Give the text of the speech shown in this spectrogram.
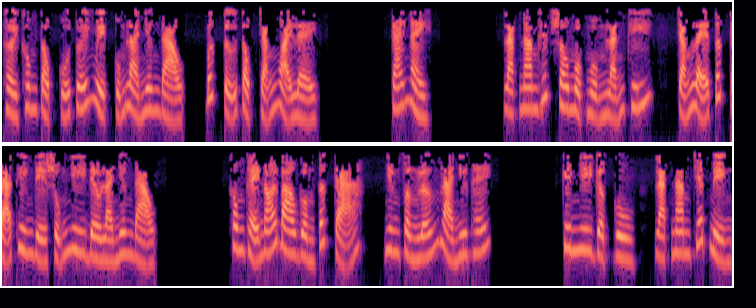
thời không tộc của tuế nguyệt cũng là nhân đạo, bất tử tộc chẳng ngoại lệ. Cái này. Lạc Nam hít sâu một ngụm lãnh khí, chẳng lẽ tất cả thiên địa sủng nhi đều là nhân đạo? Không thể nói bao gồm tất cả, nhưng phần lớn là như thế. Kim Nhi gật gù, Lạc Nam chết miệng,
